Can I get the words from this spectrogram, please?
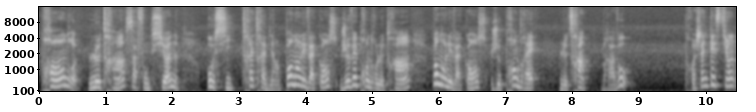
prendre le train, ça fonctionne aussi très très bien. Pendant les vacances, je vais prendre le train, pendant les vacances, je prendrai le train. Bravo Prochaine question.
